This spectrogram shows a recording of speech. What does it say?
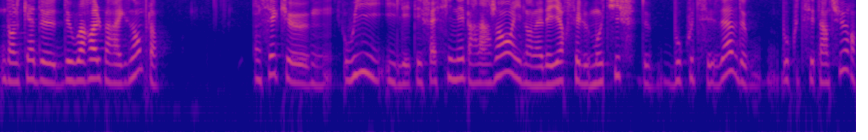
Dans le cas de, Warhol, par exemple, on sait que oui, il était fasciné par l'argent, il en a d'ailleurs fait le motif de beaucoup de ses œuvres, de beaucoup de ses peintures,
